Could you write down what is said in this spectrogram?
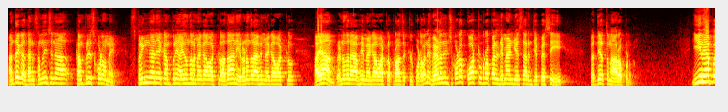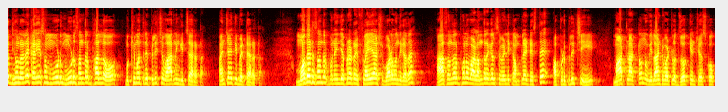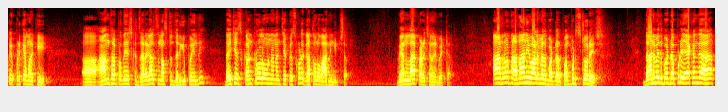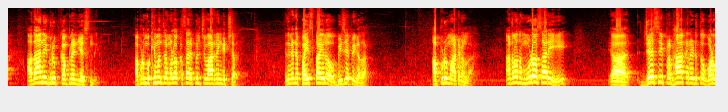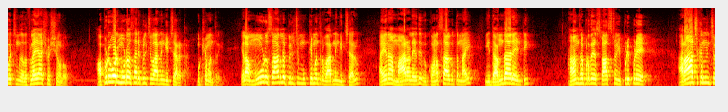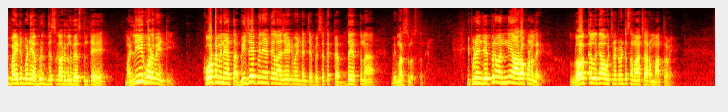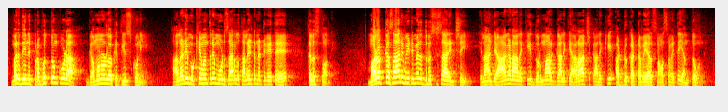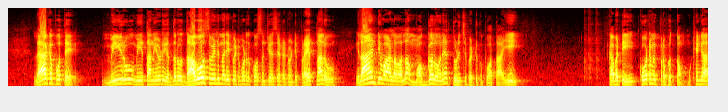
అంతేకాదు దానికి సంబంధించిన కంపెనీస్ కూడా ఉన్నాయి. స్ప్రింగ్ అనే కంపెనీ ఐదు వందల మెగావాట్లు అదాని రెండు వందల యాభై మెగావాట్లు అయాన్ రెండు వందల యాభై మెగావాట్ల ప్రాజెక్టులు కూడా ఉన్నాయి. వేళ నుంచి కూడా కోట్ల రూపాయలు డిమాండ్ చేశారని చెప్పేసి పెద్ద ఎత్తున ఆరోపణలు. ఈ నేపథ్యంలోనే కనీసం మూడు మూడు సందర్భాల్లో ముఖ్యమంత్రి పిలిచి వార్నింగ్ ఇచ్చారట పంచాయతీ పెట్టారట. మొదటి సందర్భం నేను చెప్పినట్టు ఫ్లై యాష్ గొడవ ఉంది కదా ఆ సందర్భంలో వాళ్ళందరూ కలిసి వెళ్ళి కంప్లైంట్ ఇస్తే అప్పుడు పిలిచి మాట్లాడటం నువ్వు ఇలాంటి వాటిలో జోక్యం చేసుకోకు. ఇప్పటికే మనకి ఆంధ్రప్రదేశ్కి జరగాల్సిన నష్టం జరిగిపోయింది. దయచేసి కంట్రోల్లో ఉండనని చెప్పేసి కూడా గతంలో వార్నింగ్ ఇచ్చారు. వెన్లా పెడచమని పెట్టారు. ఆ తర్వాత అదానీ వాళ్ళ మీద పడ్డారు పంపుడు స్టోరేజ్. దాని మీద పడ్డప్పుడు ఏకంగా అదానీ గ్రూప్ కంప్లైంట్ చేసింది. అప్పుడు ముఖ్యమంత్రి మరొకసారి పిలిచి వార్నింగ్ ఇచ్చారు. ఎందుకంటే పై స్థాయిలో బీజేపీ కదా. అప్పుడు మాట వినలా. ఆ తర్వాత మూడోసారి జేసీ ప్రభాకర్ రెడ్డితో గొడవ వచ్చింది కదా ఫ్లైయాష్ విషయంలో. అప్పుడు కూడా మూడోసారి పిలిచి వార్నింగ్ ఇచ్చారట ముఖ్యమంత్రి. ఇలా మూడు సార్లు పిలిచి ముఖ్యమంత్రి వార్నింగ్ ఇచ్చారు. అయినా మారలేదు ఇవి కొనసాగుతున్నాయి. ఈ దందాలేంటి? ఆంధ్రప్రదేశ్ రాష్ట్రం ఇప్పుడిప్పుడే అరాచకం నుంచి బయటపడి అభివృద్ధి దిశగా అడుగులు వేస్తుంటే మళ్ళీ గొడవ ఏంటి కూటమి నేత బీజేపీ నేత ఇలా చేయటం ఏంటని చెప్పేసి అయితే పెద్ద ఎత్తున విమర్శలు వస్తున్నాయి. ఇప్పుడు నేను చెప్పినవన్నీ ఆరోపణలే. లోకల్గా వచ్చినటువంటి సమాచారం మాత్రమే. మరి దీన్ని ప్రభుత్వం కూడా గమనంలోకి తీసుకొని ఆల్రెడీ ముఖ్యమంత్రి మూడు సార్లు తలంటినట్టుగా అయితే తెలుస్తోంది. మరొక్కసారి వీటి మీద దృష్టి సారించి ఇలాంటి ఆగడాలకి దుర్మార్గాలకి అరాచకాలకి అడ్డుకట్ట వేయాల్సిన అవసరం అయితే ఎంతో ఉంది. లేకపోతే మీరు మీ తనయుడు ఇద్దరు దావోస్ వెళ్ళి మరీ పెట్టుబడుల కోసం చేసేటటువంటి ప్రయత్నాలు ఇలాంటి వాళ్ళ వల్ల మొగ్గలోనే తుడిచిపెట్టుకుపోతాయి. కాబట్టి కూటమి ప్రభుత్వం ముఖ్యంగా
